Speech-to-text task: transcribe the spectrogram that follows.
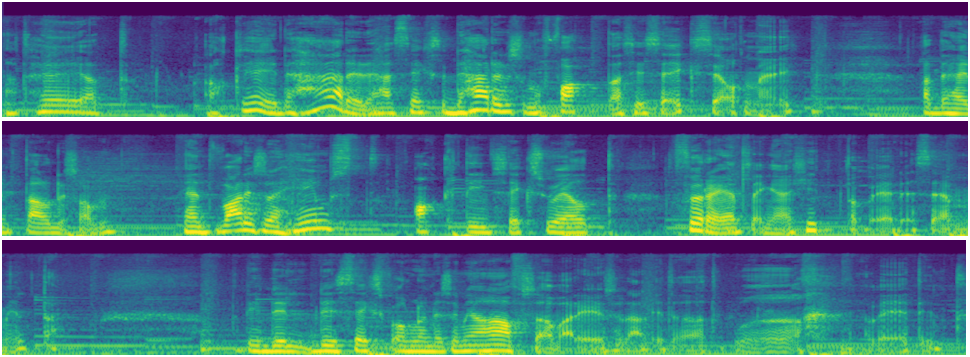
att hej, att okej, okay, det här är det här sexet, det här är liksom det som fattas i sexet åt mig. Att det har inte, liksom, jag har inte varit så hemskt aktiv sexuellt förrän egentligen jag hittade BDSM inte. Det, det, det sexförhållande som jag har haft så har varit sådär lite att jag vet inte.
